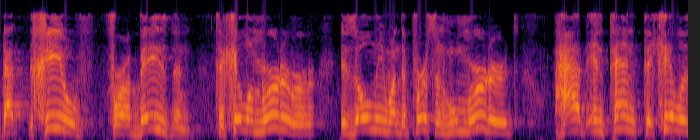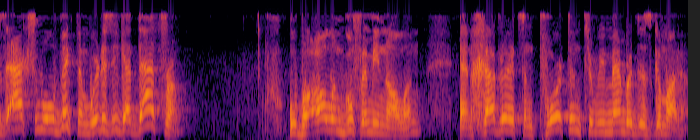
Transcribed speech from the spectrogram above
that chiyuv for a bezdin to kill a murderer is only when the person who murdered had intent to kill his actual victim? Where does he get that from? Uba'olam gufa minalan. And Chevra, it's important to remember this Gemara.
